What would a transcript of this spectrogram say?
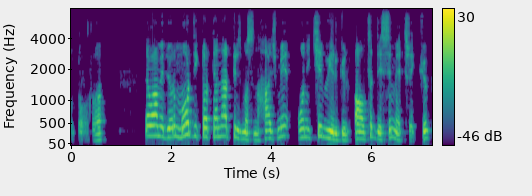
Bu doğru. Devam ediyorum. Mor dikdörtgenler prizmasının hacmi 12,6 desimetre küp.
